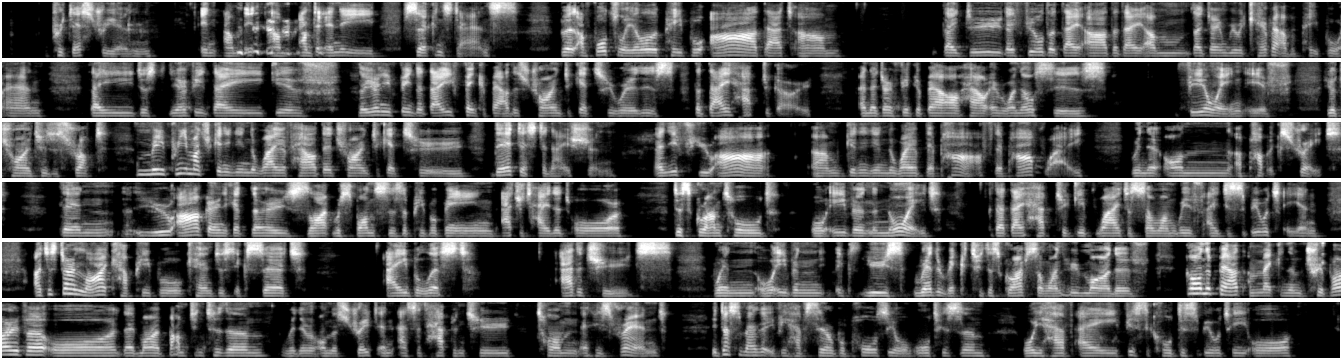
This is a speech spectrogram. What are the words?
pedestrian in, um, in um, under any circumstance. But unfortunately, a lot of people are that um, they do they feel that they are that they um they don't really care about other people and they just the only thing they give the only thing that they think about is trying to get to where it is that they have to go. And they don't think about how everyone else is feeling if you're trying to disrupt me pretty much getting in the way of how they're trying to get to their destination. And if you are um, getting in the way of their path their pathway when they're on a public street then you are going to get those like responses of people being agitated or disgruntled or even annoyed that they have to give way to someone with a disability. And I just don't like how people can just exert ableist attitudes when, or even use rhetoric to describe someone who might have gone about making them trip over or they might have bumped into them when they were on the street. And as it happened to Tom and his friend, it doesn't matter if you have cerebral palsy or autism or you have a physical disability or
